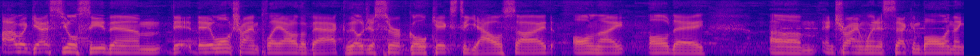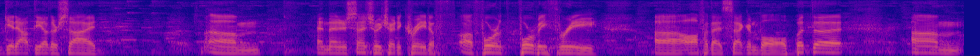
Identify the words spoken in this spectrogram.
I would guess you'll see them. They, they won't try and play out of the back. They'll just serve goal kicks to Yaw's side all night, all day, um, and try and win a second ball, and then get out the other side. Um, and then essentially try to create a four four v three uh, off of that second ball. But the um,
